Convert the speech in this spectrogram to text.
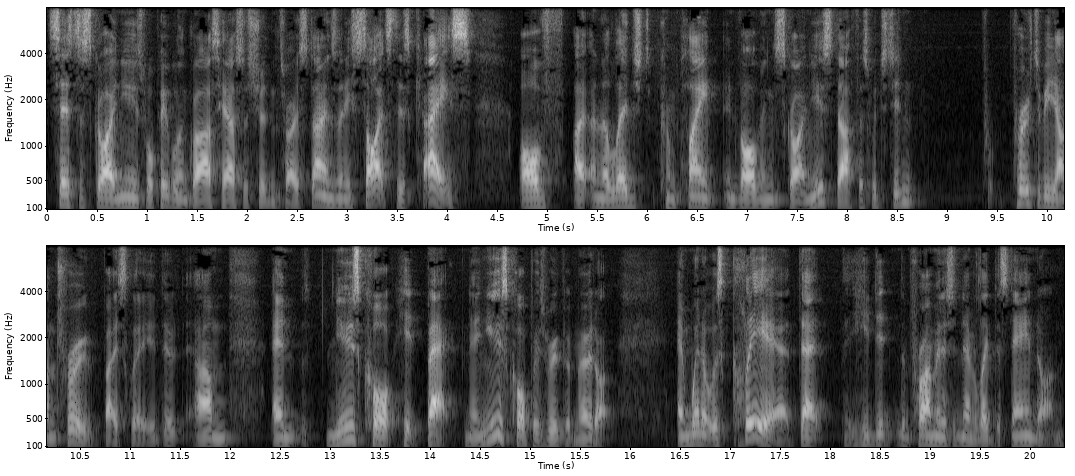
says to Sky News, well, people in glass houses shouldn't throw stones. And he cites this case of a, an alleged complaint involving Sky News staffers, which didn't pr- prove to be untrue, basically. It, um, and News Corp hit back. Now, News Corp is Rupert Murdoch. And when it was clear that he did, the Prime Minister didn't have a leg to stand on,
